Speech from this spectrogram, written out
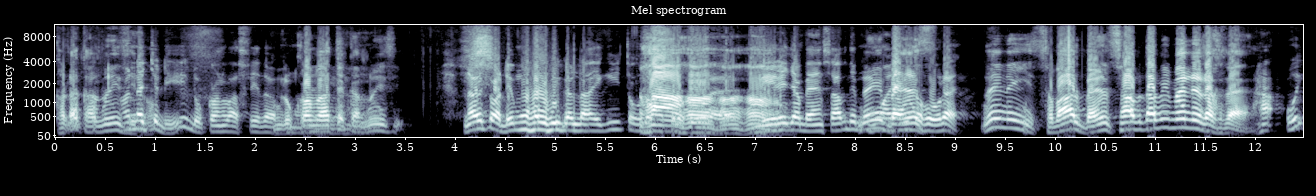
ਖੜਾ ਕਰਨਾ ਹੀ ਸੀ ਨਾ। ਨਚਲੀ ਲੋਕਾਂ ਵਾਸਤੇ ਦਾ ਲੋਕਾਂ ਵਾਸਤੇ ਕਰਨਾ ਹੀ ਸੀ। ਨਾਲੇ ਤੁਹਾਡੇ ਮੂੰਹੋਂ ਉਹੀ ਗੱਲ ਆਏਗੀ ਤਾਂ ਉਹਦਾ ਹਾਂ, ਮਤਲਬ ਹੋਰ ਹਾਂ, ਹੈ। ਹਾਂ, ਹਾਂ। ਮੇਰੇ ਜਾਂ ਬੈਂਸ ਸਾਹਿਬ ਦੇ ਨਹੀਂ ਮੂੰਹੋਂ ਆਏਗੀ ਤਾਂ ਬੈਂਸ ਹੋਰ ਹੈ। ਨਹੀਂ ਨਹੀਂ ਸਵਾਲ ਬੈਂਸ ਸਾਹਿਬ ਦਾ ਵੀ ਮੈਨੇ ਰੱਖਦਾ ਹੈ। ਹਾਂ ਉਹੀ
